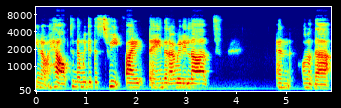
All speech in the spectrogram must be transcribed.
you know, helped. And then we did the street fight thing that I really loved and all of that.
